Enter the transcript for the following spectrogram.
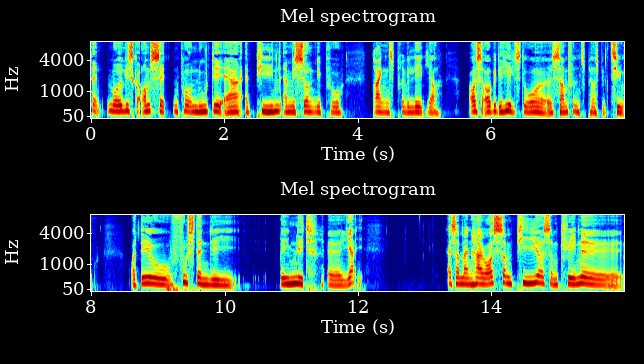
den måde, vi skal omsætte den på nu, det er, at pigen er misundelig på drengens privilegier, også op i det helt store øh, samfundsperspektiv. Og det er jo fuldstændig rimeligt. Øh, ja, altså man har jo også som pige og som kvinde øh,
